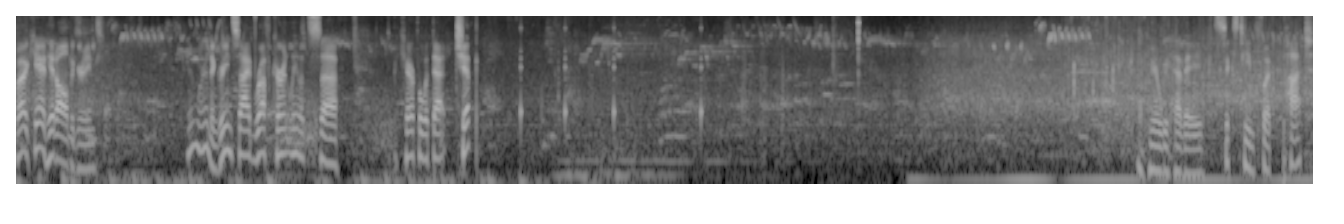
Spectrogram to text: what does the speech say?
Well, I can't hit all the greens. And we're in the green side rough currently. Let's uh, be careful with that chip. Here we have a 16 foot putt.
